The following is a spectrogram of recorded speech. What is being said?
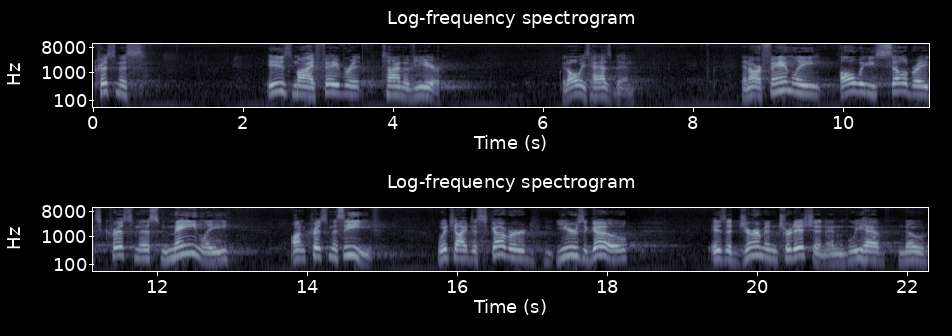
Christmas is my favorite time of year. It always has been. And our family always celebrates Christmas mainly on Christmas Eve, which I discovered years ago is a German tradition, and we have no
